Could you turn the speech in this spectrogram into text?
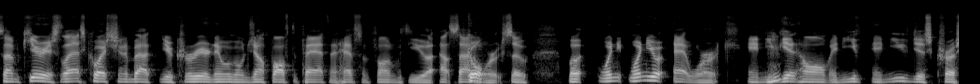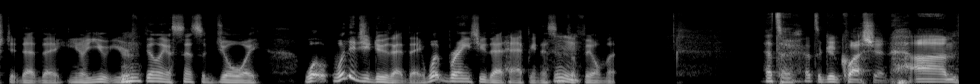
So I'm curious. Last question about your career, and then we're going to jump off the path and have some fun with you uh, outside Cool. of work. So, but when when you're at work and you Mhm. get home and you and you've just crushed it that day, you know you you're Mhm. feeling a sense of joy. What what did you do that day? What brings you that happiness and Mm. fulfillment? That's a that's a good question. Um,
